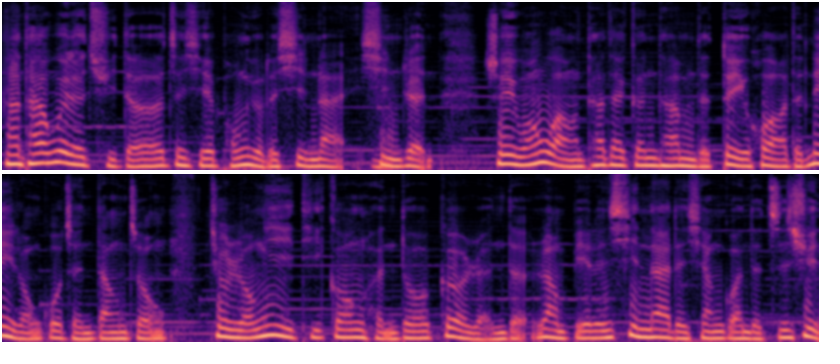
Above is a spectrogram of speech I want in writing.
那他为了取得这些朋友的信赖、信任，所以往往他在跟他们的对话的内容过程当中，就容易提供很多个人的让别人信赖的相关的资讯。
